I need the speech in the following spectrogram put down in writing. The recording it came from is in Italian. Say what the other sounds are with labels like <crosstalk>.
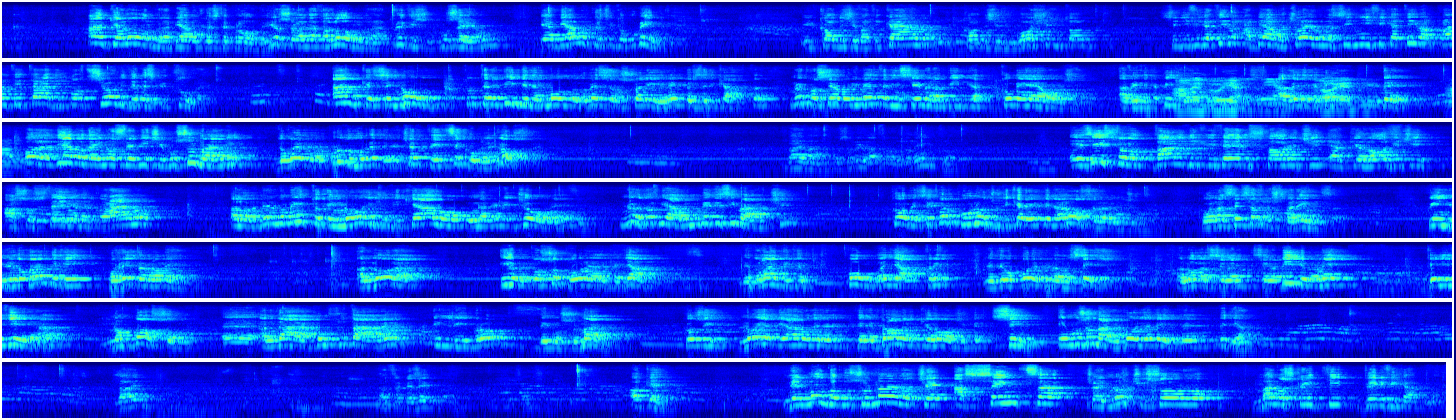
Anche a Londra abbiamo queste prove. Io sono andato a Londra al British Museum e abbiamo questi documenti. Il codice Vaticano, il codice di Washington, significativa, abbiamo cioè una significativa quantità di porzioni delle scritture. Anche se noi, tutte le Bibbie del mondo dovessero sparire, queste di carta, noi possiamo rimettere insieme la Bibbia come è oggi. Avete capito? Alleluia. Avete capito? Bene. Ora andiamo dai nostri amici musulmani, dovrebbero produrre delle certezze come le nostre. Vai avanti, questo qui è un altro argomento. Esistono validi criteri storici e archeologici a sostegno del Corano? Allora, nel momento che noi giudichiamo una religione, noi dobbiamo immedesimarci come se qualcuno giudicherebbe la nostra religione, con la stessa trasparenza. Quindi le domande che porrebbero a me, allora io le posso porre anche agli altri. Le domande che pongo agli altri le devo porre prima a me stesso. Allora se la, se la Bibbia non è veritiera, non posso eh, andare a confutare il libro dei musulmani. Così, noi abbiamo delle, delle prove archeologiche? Sì. I musulmani voi le avete? Vediamo. Dai. L'altra casetta. Ok. Nel mondo musulmano c'è assenza, cioè non ci sono manoscritti verificabili.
